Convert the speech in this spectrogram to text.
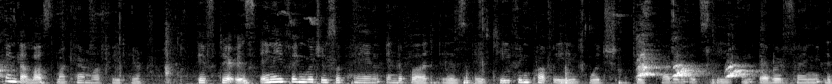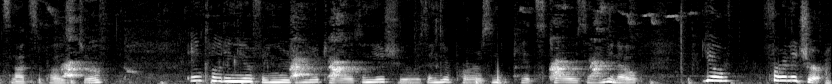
I think I lost my camera feed here. If there is anything which is a pain in the butt is a teething puppy which is cutting its teeth on everything it's not supposed to, including your fingers and your toes and your shoes and your purse and the kids' toes and, you know, your furniture,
